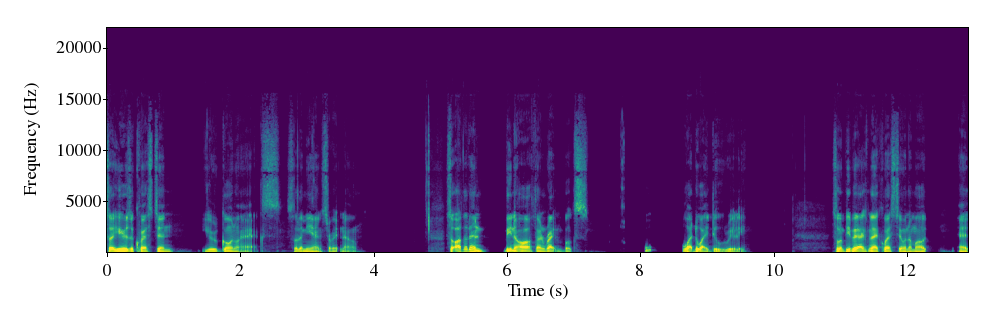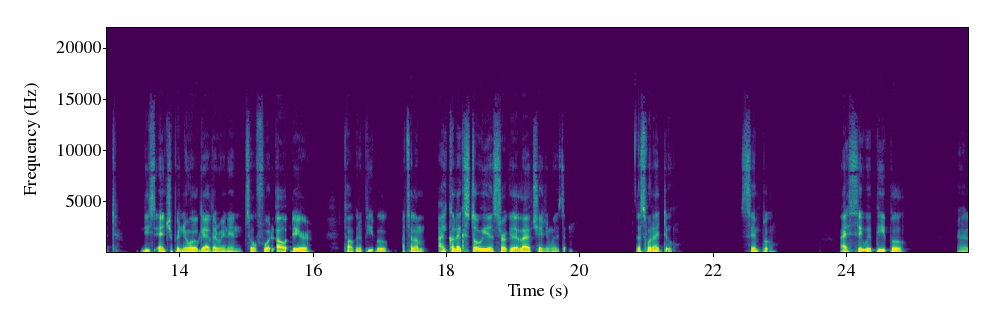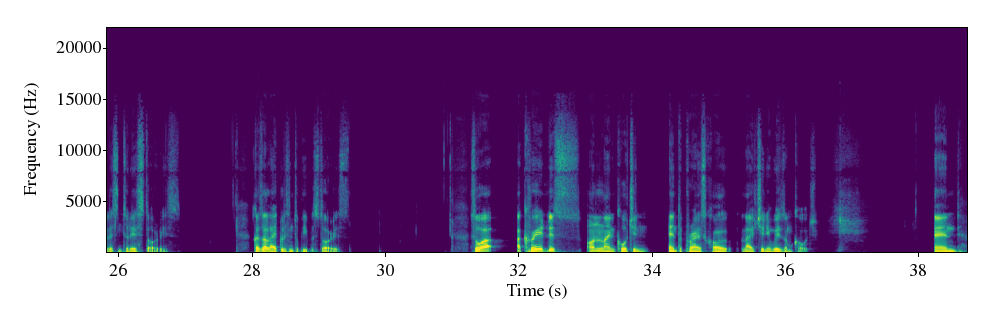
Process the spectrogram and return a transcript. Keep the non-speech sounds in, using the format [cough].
So here's a question you're going to ask. So let me answer it now. So, other than being an author and writing books, what do I do really? So, when people ask me that question when I'm out at these entrepreneurial gathering and so forth out there talking to people, I tell them I collect story and circulate life changing wisdom. That's what I do. Simple. I sit with people and I listen to their stories because I like listening to people's stories. So I, I created this online coaching enterprise called Life Changing Wisdom Coach. And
